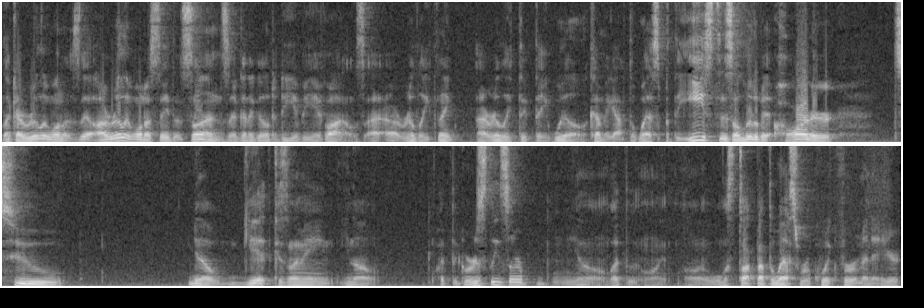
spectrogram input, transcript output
like I really want to say I really want to say the Suns are going to go to the NBA Finals. I, I really think I really think they will coming out the West, but the East is a little bit harder to you know, get because I mean, you know, like the Grizzlies are, you know, like the like, uh, let's talk about the West real quick for a minute here.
